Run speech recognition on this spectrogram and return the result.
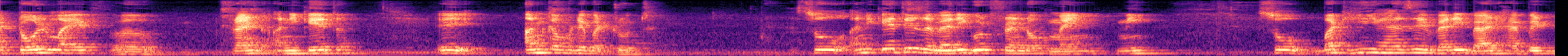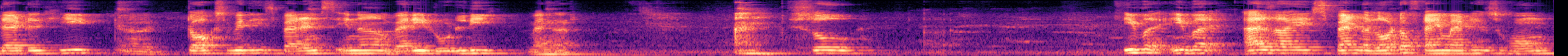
I told my uh, friend Aniket a uncomfortable truth. So Aniket is a very good friend of mine, me. So, but he has a very bad habit that he uh, talks with his parents in a very rudely manner. so, even even as I spend a lot of time at his home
